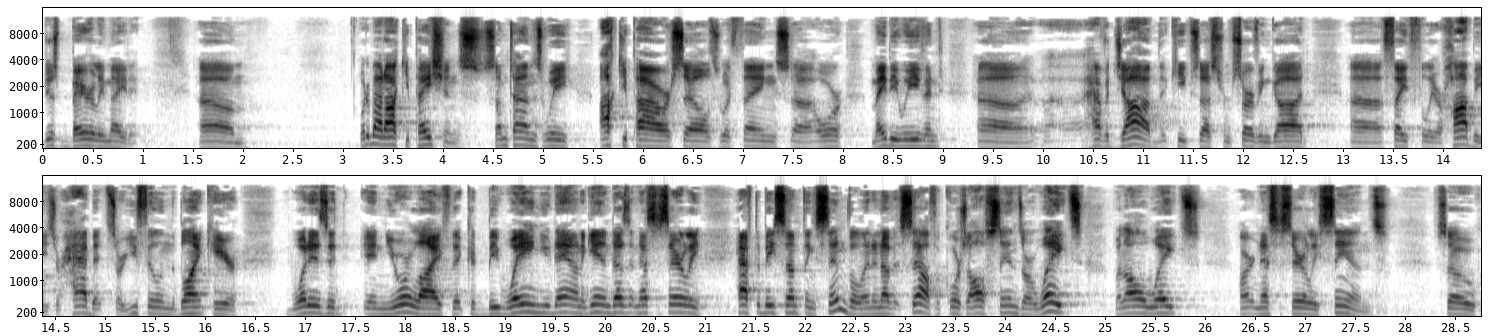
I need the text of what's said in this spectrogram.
just barely made it. Um, what about occupations? Sometimes we occupy ourselves with things, uh, or maybe we even uh, have a job that keeps us from serving God faithfully, or hobbies, or habits, or you fill in the blank here what is it in your life that could be weighing you down? Again, doesn't necessarily have to be something sinful in and of itself. Of course, all sins are weights, but all weights aren't necessarily sins. So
